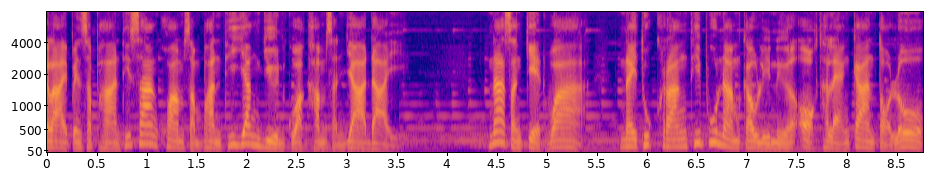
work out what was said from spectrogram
กลายเป็นสะพานที่สร้างความสัมพันธ์ที่ยั่งยืนกว่าคำสัญญาใด น่าสังเกตว่าในทุกครั้งที่ผู้นำเกาหลีเหนือออกแถลงการต่อโลก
